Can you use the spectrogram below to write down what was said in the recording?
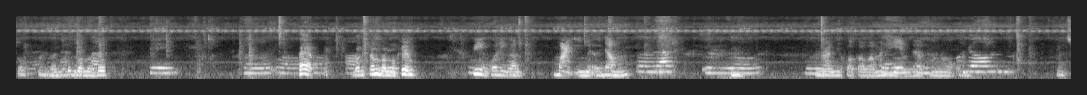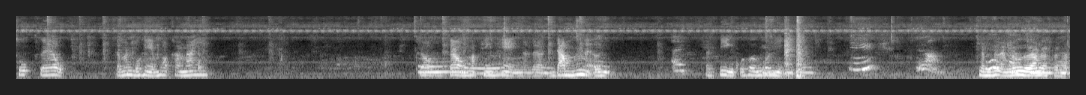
ชุบ บนทุกบนมาทุกแซ่บบ นซ้ำบนมาเข้มปิ้งกว่านี้ก็ใหม่แม่เอ้ยดำขนาดนี้กว่าก็ว่ามันแหมแล้วทางนอกมันมันชุกแล้ว แต่มันบ่แหมฮอดข้างในเจ้าเจ้ามักแห้งๆนั่นแหละดำแม่เอ้ยแต่ปิ้งกว่าเฮิงกว่านี้อีกมันแหลมเรื่องๆเลยขนาด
